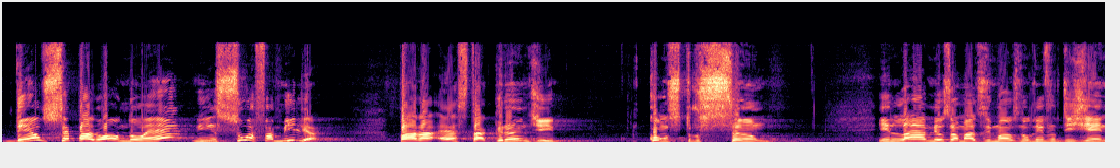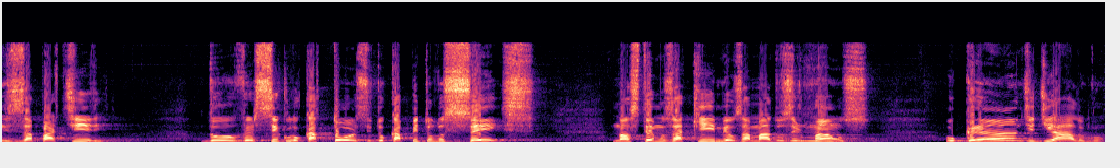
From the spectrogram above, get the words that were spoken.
Deus separou Noé e sua família para esta grande construção. E lá, meus amados irmãos, no livro de Gênesis, a partir do versículo 14, do capítulo 6, nós temos aqui, meus amados irmãos, o grande diálogo.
